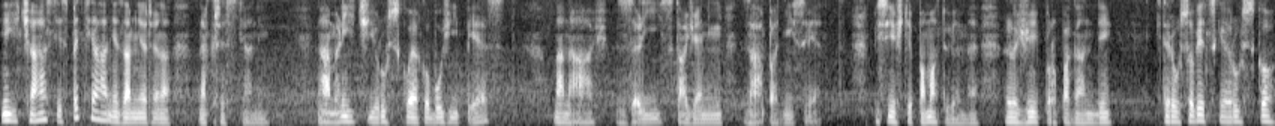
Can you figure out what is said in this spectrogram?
jejich část je speciálně zaměřena na křesťany. Nám líčí Rusko jako boží pěst na náš zlý, skažený západní svět. My si ještě pamatujeme lži propagandy, kterou sovětské Rusko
